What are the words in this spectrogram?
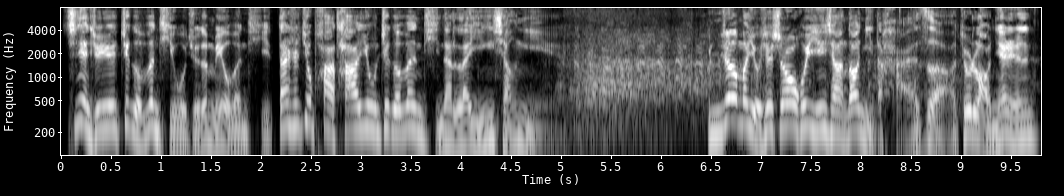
勤俭节约这个问题，我觉得没有问题，但是就怕他用这个问题呢来影响你。你知道吗？有些时候会影响到你的孩子，就是老年人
